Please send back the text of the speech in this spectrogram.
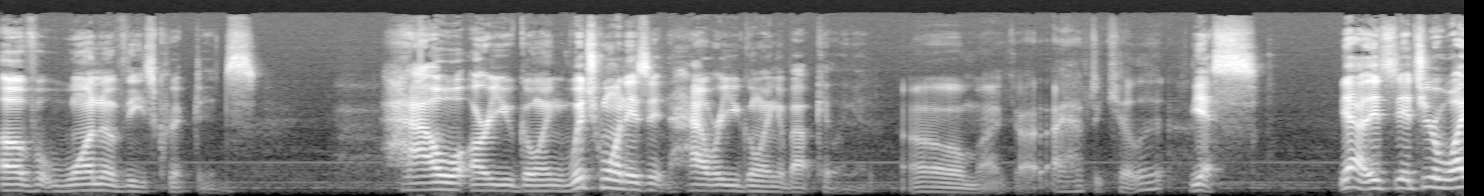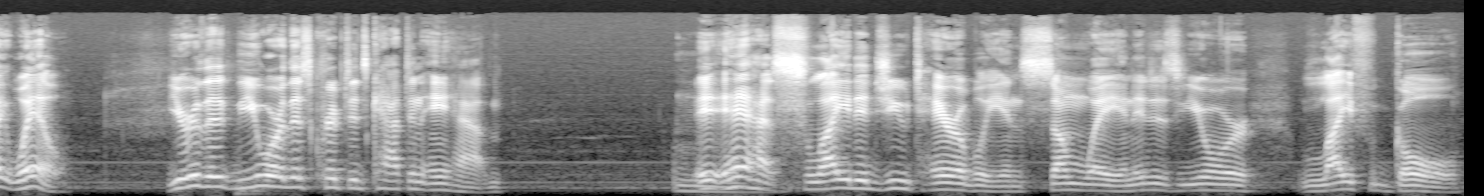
of one of these cryptids. How are you going? Which one is it? How are you going about killing it? Oh my god, I have to kill it. Yes. Yeah, it's it's your white whale. You're the you are this cryptid's Captain Ahab. It, it hmm. has slighted you terribly in some way, and it is your life goal.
